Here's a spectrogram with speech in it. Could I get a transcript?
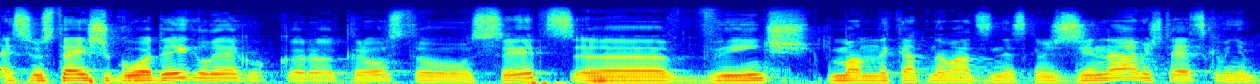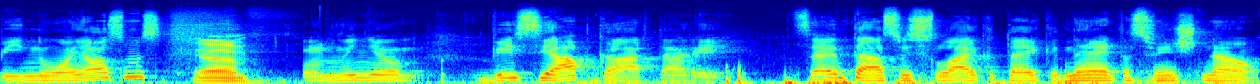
es jums teikšu, godīgi, lieku kr- krustu sirds. Uh, viņš man nekad nav atzinies, ka viņš zināja. Viņš teica, ka viņam bija nojausmas. Jā. Un viņu visi apkārt arī centās visu laiku teikt, ka nē, tas viņš nav.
